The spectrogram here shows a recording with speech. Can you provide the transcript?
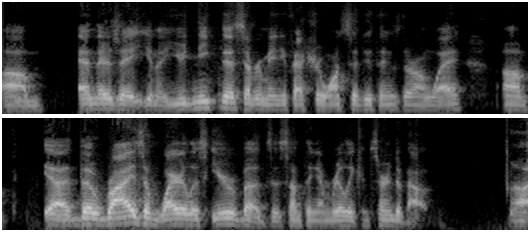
Um, and there's a you know uniqueness. Every manufacturer wants to do things their own way. Um, yeah, the rise of wireless earbuds is something i'm really concerned about. Uh,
